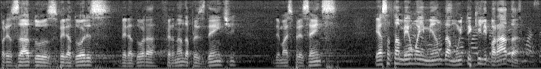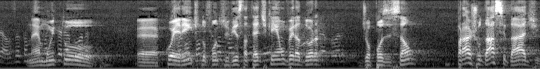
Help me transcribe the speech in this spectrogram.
Prezados vereadores, vereadora Fernanda Presidente, demais presentes, essa também é uma emenda muito equilibrada, né, muito é, coerente do ponto de vista até de quem é um vereador de oposição, para ajudar a cidade,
